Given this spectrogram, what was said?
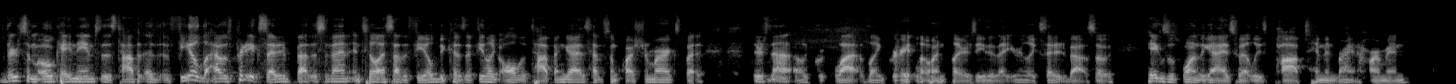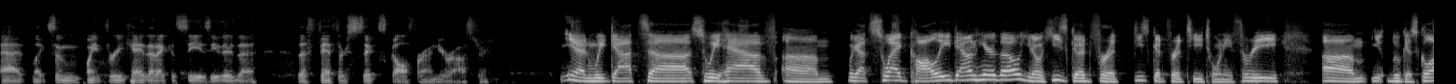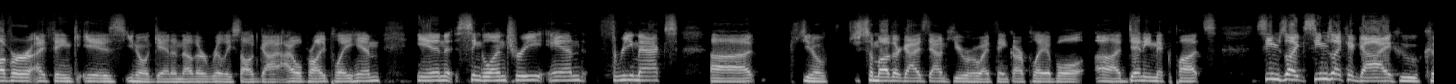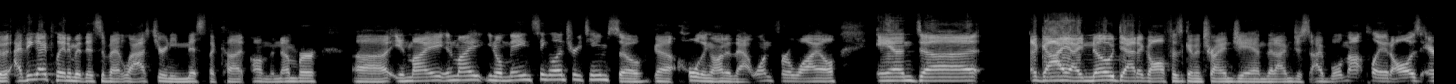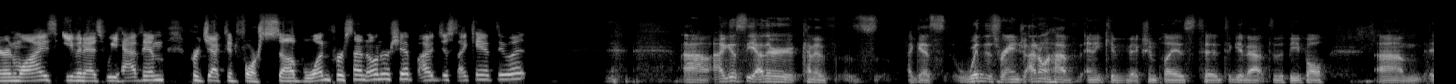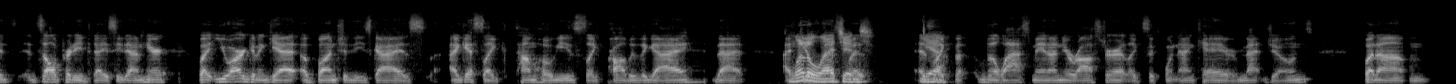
there's some okay names at this top the field. I was pretty excited about this event until I saw the field because I feel like all the top end guys have some question marks, but there's not a lot of like great low end players either that you're really excited about. So Higgs was one of the guys who at least popped him and Brian Harman at like 7.3k that I could see as either the the fifth or sixth golfer on your roster. Yeah, and we got uh so we have um we got Swag Collie down here though. You know, he's good for a he's good for a T23. Um Lucas Glover I think is, you know, again another really solid guy. I will probably play him in single entry and 3 max. Uh you know, some other guys down here who I think are playable. Uh Denny McPutts seems like seems like a guy who could I think I played him at this event last year and he missed the cut on the number uh, in my in my you know main single entry team. So uh, holding on to that one for a while, and uh, a guy I know Data Golf is going to try and jam that I'm just I will not play at all is Aaron Wise. Even as we have him projected for sub one percent ownership, I just I can't do it. Uh, I guess the other kind of, I guess with this range, I don't have any conviction plays to to give out to the people. Um, it's it's all pretty dicey down here, but you are going to get a bunch of these guys. I guess like Tom Hoge's like probably the guy that I What a legend. as Yeah. like the, the last man on your roster at like 6.9k or Matt Jones. But um,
